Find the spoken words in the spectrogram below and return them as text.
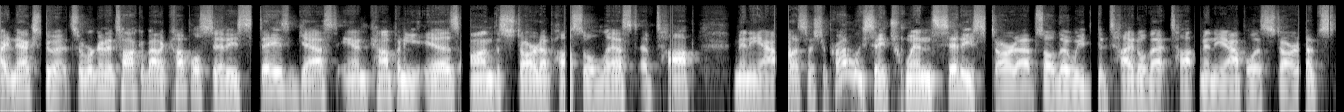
right next to it. So we're going to talk about a couple cities. Today's guest and company is on the Startup Hustle list of top Minneapolis. I should probably say Twin City startups, although we did title that top Minneapolis startups.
